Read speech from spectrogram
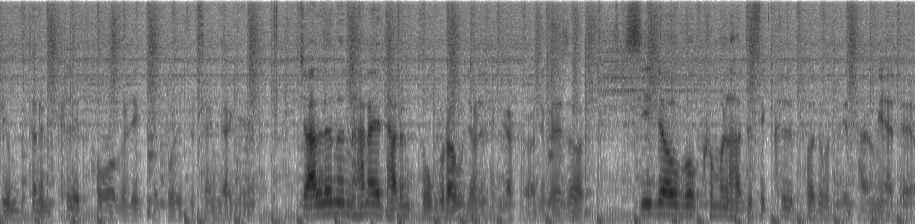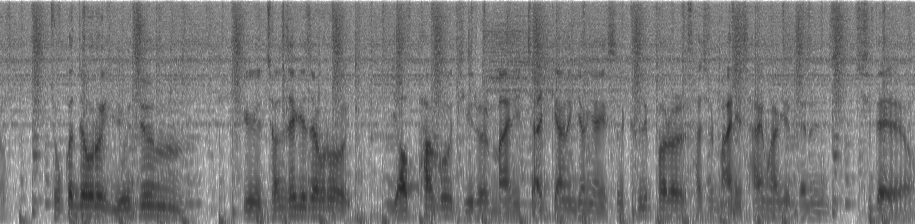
지금부터는 clipper work을 이렇게 보여줄 생각이에요. 자르는 하나의 다른 도구라고 저는 생각하거든요. 그래서 scissor over comb을 하듯이 clipper도 그렇게 사용해야 돼요. 조건적으로 요즘 그 전 세계적으로 옆하고 뒤를 많이 짧게 하는 경향이 있어서 clipper를 사실 많이 사용하게 되는 시대예요.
